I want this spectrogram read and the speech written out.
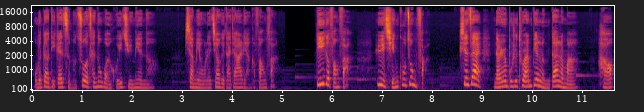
我们到底该怎么做才能挽回局面呢？下面我来教给大家两个方法。第一个方法，欲擒故纵法。现在男人不是突然变冷淡了吗？好，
